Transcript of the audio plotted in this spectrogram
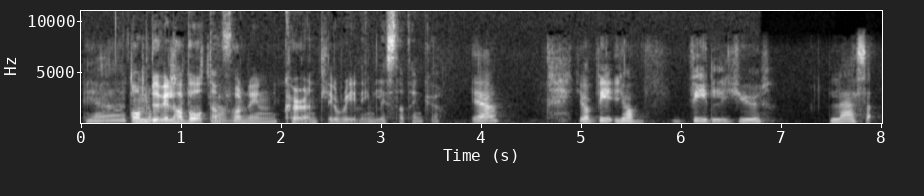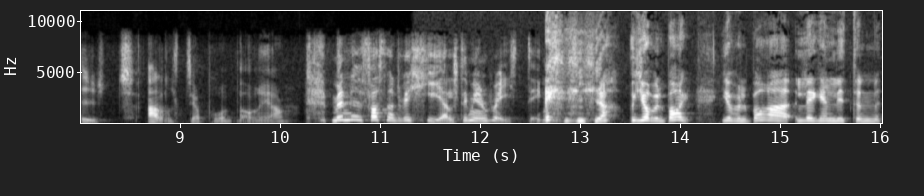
Ja, Om du vill ha bort den göra. från din currently reading-lista, tänker jag. Ja. Jag vill, jag vill ju läsa ut allt jag påbörjar. Men nu fastnade vi helt i min rating. Ja, och jag vill bara, jag vill bara lägga en liten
